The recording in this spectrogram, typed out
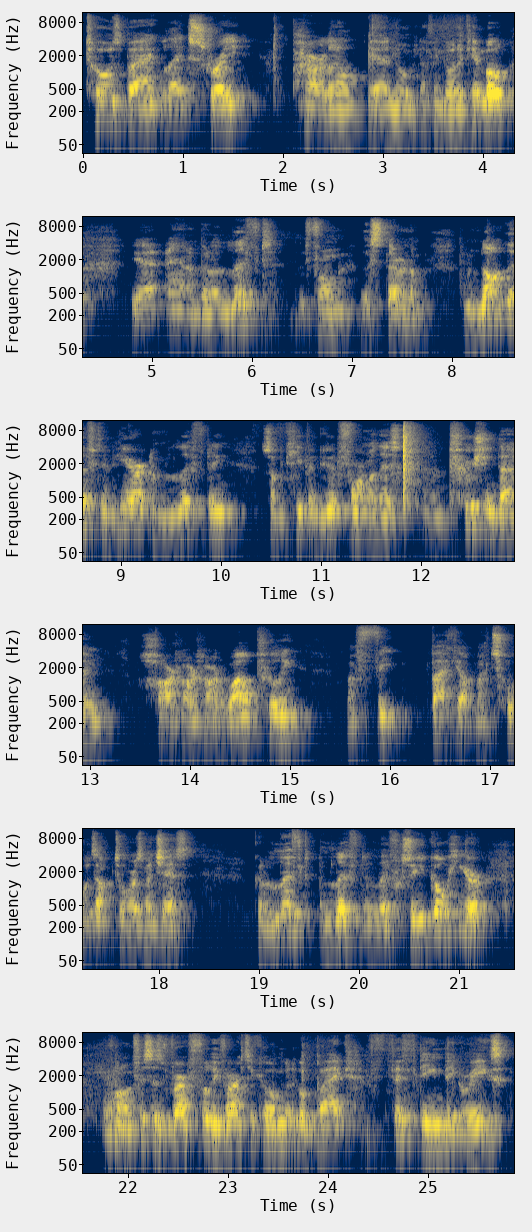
toes back, legs straight, parallel. Yeah, no, nothing going akimbo. Yeah, and I'm going to lift from the sternum. I'm not lifting here, I'm lifting, so I'm keeping good form on this, and I'm pushing down hard, hard, hard, while pulling my feet back up, my toes up towards my chest. Going to lift and lift and lift. So you go here. Oh, if this is ver fully vertical, I'm going to go back 15 degrees.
